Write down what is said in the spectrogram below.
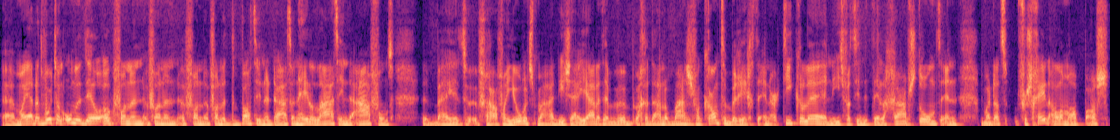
Uh, maar ja, dat wordt dan onderdeel ook van, een, van, een, van, van het debat inderdaad. Een hele laat in de avond bij het verhaal van Joritsma. Die zei, ja, dat hebben we gedaan op basis van krantenberichten en artikelen en iets wat in de Telegraaf stond. En, maar dat verscheen allemaal pas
